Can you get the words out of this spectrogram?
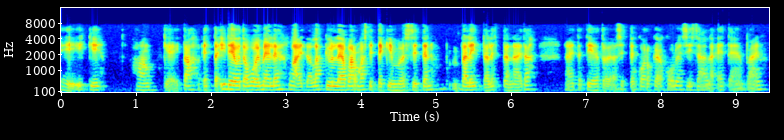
Heikki hankkeita, että ideoita voi meille laitella kyllä ja varmasti tekin myös sitten välittelitte näitä näitä tietoja sitten korkeakoulun sisällä eteenpäin.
